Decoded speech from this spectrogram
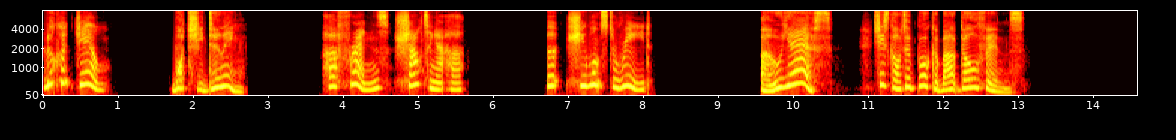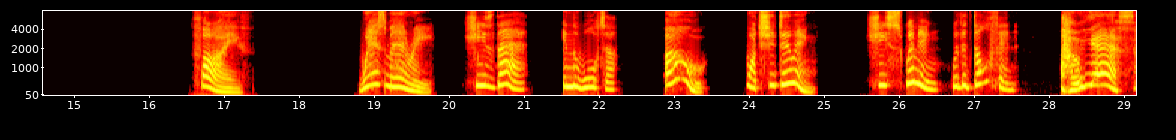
Look at Jill. What's she doing? Her friend's shouting at her. But she wants to read. Oh, yes. She's got a book about dolphins. 5. Where's Mary? She's there, in the water. Oh, what's she doing? She's swimming with a dolphin. Oh, yes.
